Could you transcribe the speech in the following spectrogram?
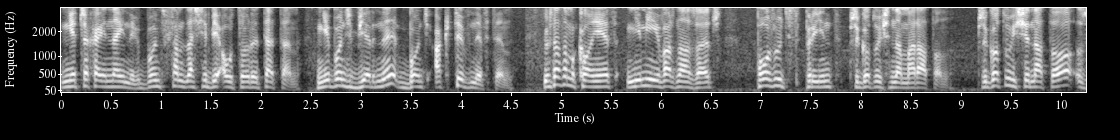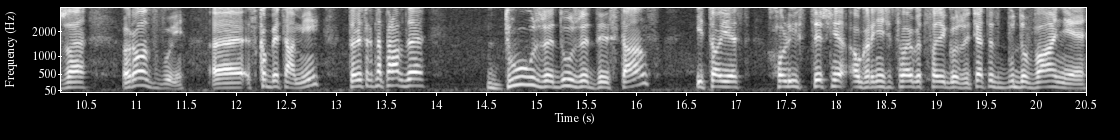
Nie czekaj na innych. Bądź sam dla siebie autorytetem. Nie bądź bierny, bądź aktywny w tym. Już na sam koniec, nie mniej ważna rzecz. Porzuć sprint, przygotuj się na maraton. Przygotuj się na to, że rozwój e, z kobietami, to jest tak naprawdę duży, duży dystans i to jest holistycznie ogarnięcie całego Twojego życia, to jest budowanie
